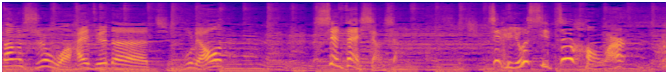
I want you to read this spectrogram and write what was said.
当时我还觉得挺无聊的，现在想想，这个游戏真好玩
